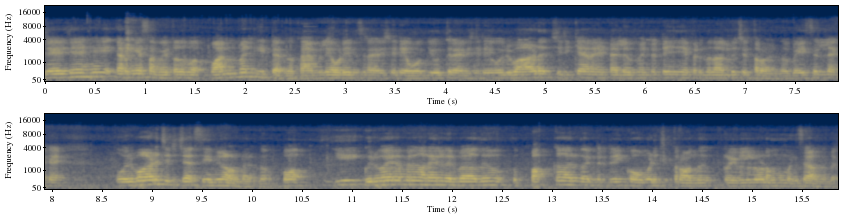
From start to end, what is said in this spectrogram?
ജയ ജയ ഹേ ഇറങ്ങിയ സമയത്ത് അത് വൺ വൺ ഹിറ്റ് ആയിരുന്നു ഫാമിലി ഓഡിയൻസിനായാലും ശരി യൂത്തിനായാലും ശരി ഒരുപാട് ചിരിക്കാനായിട്ടാലും എന്റർടൈൻ ചെയ്യപ്പെടുന്ന നല്ലൊരു ചിത്രമായിരുന്നു. ബേസിലൊക്കെ ഒരുപാട് ചിരിച്ച സീനുകളുണ്ടായിരുന്നു. അപ്പോൾ ഈ ഗുരുവായൂരമ്പല നടയിൽ വരുമ്പോൾ അത് പക്ക ഒരു എന്റർടൈനിങ് കോമഡി ചിത്രമാണ് ട്രെയിലറിലൂടെ നമുക്ക് മനസ്സിലാകുന്നുണ്ട്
